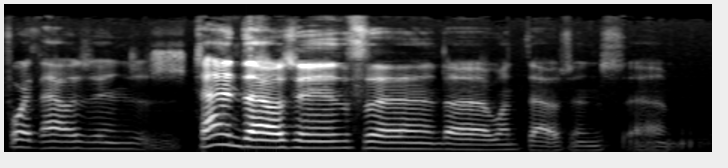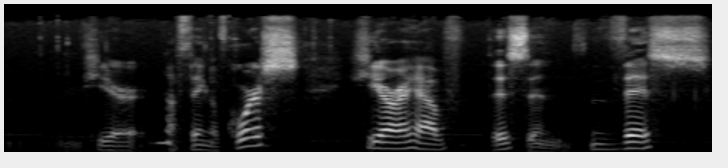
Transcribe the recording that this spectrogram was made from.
4,000s, 10,000s, and uh, 1,000s. Um, here, nothing, of course. Here I have this and this.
